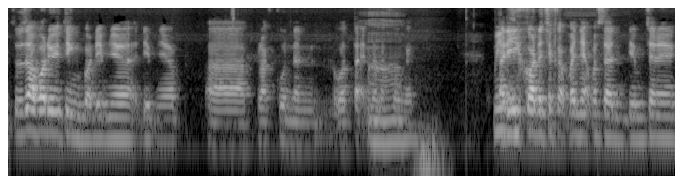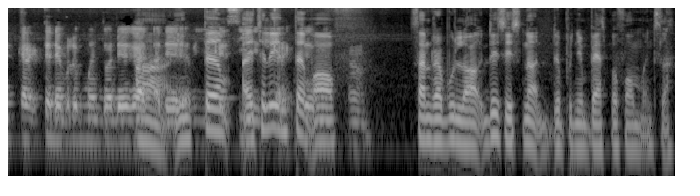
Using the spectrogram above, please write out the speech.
So Zaf, what do you think about dia punya, dia punya uh, pelakon dan watak yang dia Ah. lakonkan? Mean, Tadi kau ada cakap banyak pasal dia macam mana character development tu ada kan. Ah, ada in term- actually in character term ni. of- Hmm. Sandra Bullock, this is not dia punya best performance lah.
